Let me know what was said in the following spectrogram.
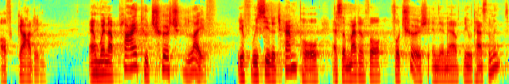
of guarding. And when applied to church life, if we see the temple as a metaphor for church in the New Testament,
